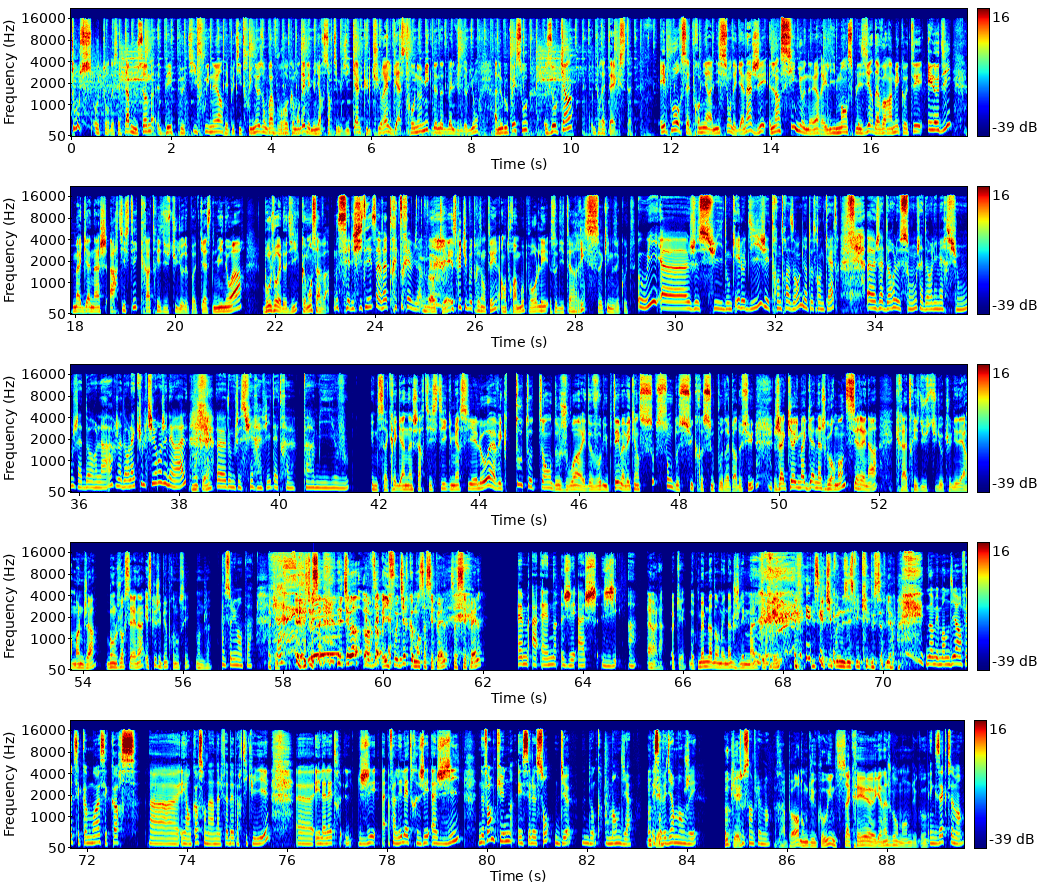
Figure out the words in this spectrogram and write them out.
tous autour de cette table, nous sommes des petits fouineurs, des petites fouineuses. On va vous recommander les meilleures sorties musicales, culturelles, gastronomiques de notre belle ville de Lyon, à ne louper sous aucun prétexte. Et pour cette première émission des Ganaches, j'ai l'insigne honneur et l'immense plaisir d'avoir à mes côtés Elodie, ma ganache artistique, créatrice du studio de podcast Nuit Noire. Bonjour Elodie, comment ça va? Salut JD, ça va très très bien. Ok, est-ce que tu peux te présenter en trois mots pour les auditeurs RIS qui nous écoutent? Oui, euh, je suis donc Elodie, j'ai 33 ans, bientôt 34. Euh, j'adore le son, j'adore l'immersion, j'adore l'art, j'adore la culture en général. Ok. Euh, donc je suis ravie d'être euh, parmi vous. Une sacrée ganache artistique, merci Hello, et avec tout autant de joie et de volupté, mais avec un soupçon de sucre saupoudré par-dessus, j'accueille ma ganache gourmande, Serena, créatrice du studio culinaire Manja. Bonjour Serena, est-ce que j'ai bien prononcé Manja? Absolument pas. Ok. Mais tu vois, il faut dire comment ça s'appelle. Ça s'appelle M-A-N-G-H-J-A. Ah voilà, ok. Donc même là dans mes notes, je l'ai mal écrit. est-ce que tu peux nous expliquer d'où ça vient? Non, mais Mandia, en fait, c'est comme moi, c'est corse. Euh, et en Corse, on a un alphabet particulier. Euh, et la lettre G, enfin, les lettres G, H, J ne forment qu'une. Et c'est le son Dieu. Donc, Mandia. Et ça veut dire manger, Ok. tout simplement. Rapport, donc du coup, une sacrée euh, ganache gourmande du coup. Exactement.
